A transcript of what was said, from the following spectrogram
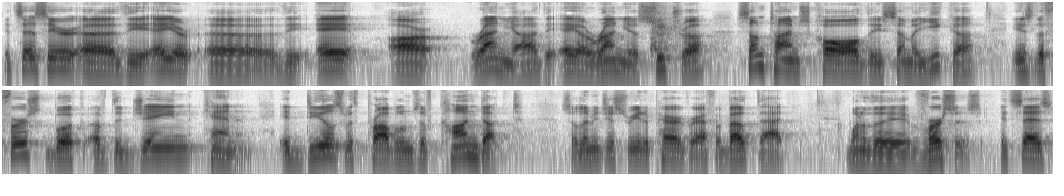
It says here, uh, the, uh, the Ayaranga, the Sutra, sometimes called the Samayika, is the first book of the Jain canon. It deals with problems of conduct. So let me just read a paragraph about that one of the verses. It says,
